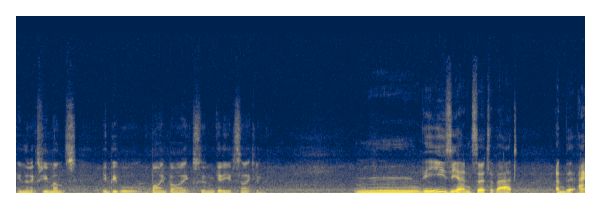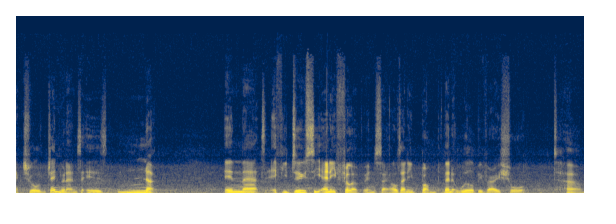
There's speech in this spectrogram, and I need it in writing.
in the next few months in people buying bikes and getting into cycling? Mm, the easy answer to that, and the actual genuine answer is no. In that, if you do see any fill up in sales, any bump, then it will be very short term.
